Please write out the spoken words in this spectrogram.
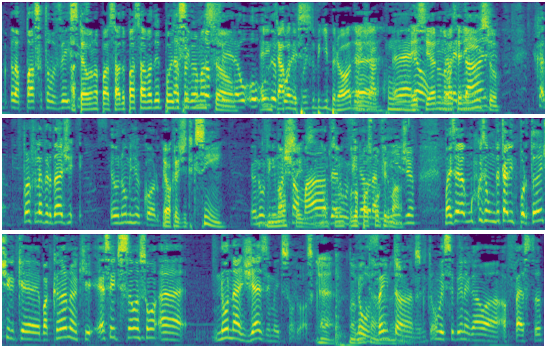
que ela passa talvez... Até o ano passado passava depois na da programação. ou, ou entrava depois. depois do Big Brother, É. já com... É, Esse ano não vai ter nem verdade, isso? Pra falar a verdade, eu não me recordo. Eu acredito que sim. Eu não vi nenhuma Não sei, chamada, não sei, não, não vi nada posso na confirmar. mídia. Mas é uma coisa, um detalhe importante que é bacana, que essa edição é só a nonagésima edição do Oscar. É, 90, 90 anos. anos. Então vai ser bem legal a, a festa.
